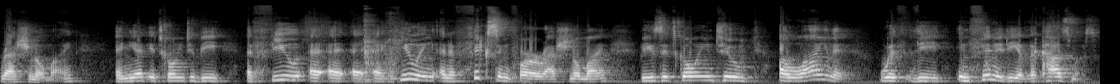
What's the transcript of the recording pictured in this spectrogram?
rational mind, and yet it's going to be a, feel, a, a, a healing and a fixing for our rational mind because it's going to align it with the infinity of the cosmos.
